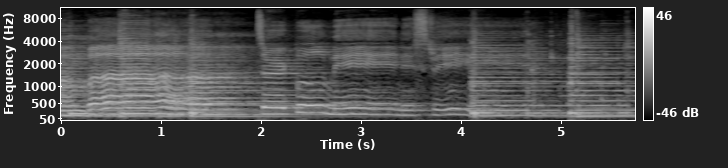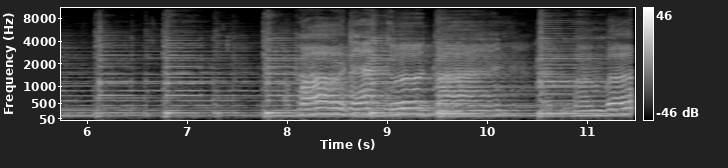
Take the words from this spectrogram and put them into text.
Mumbai third pool ministry. About that goodbye, Mamba,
